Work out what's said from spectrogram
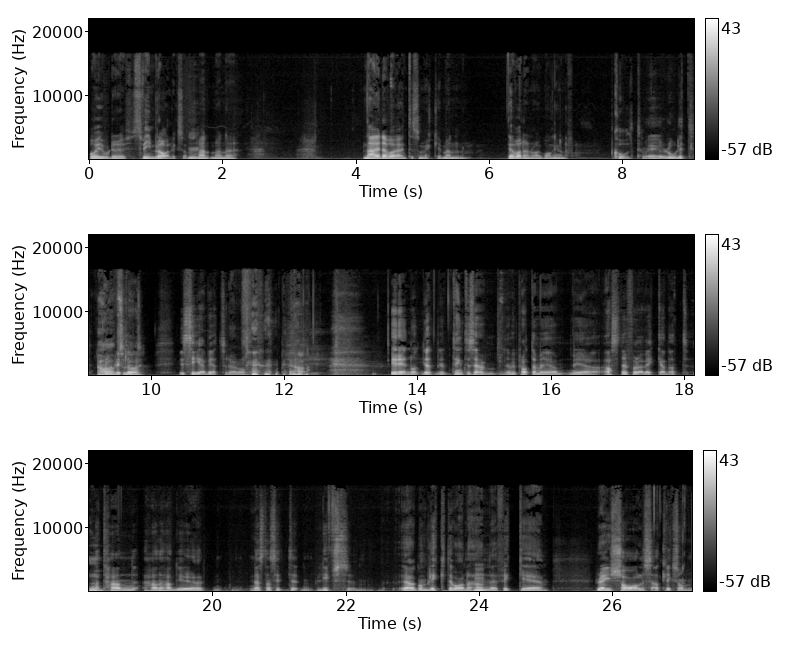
Och gjorde det svinbra liksom. Mm. Men, men uh, nej, det var jag inte så mycket. Men det var det några gånger i alla fall. Coolt. Det är roligt. Ja, roligt absolut. Att, i CVt sådär. ja. Är det något, jag tänkte så här när vi pratade med, med Aster förra veckan att, mm. att han, han hade ju nästan sitt livs ögonblick det var när mm. han fick eh, Ray Charles att liksom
